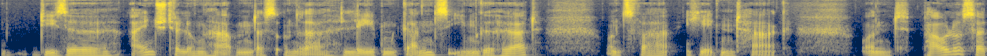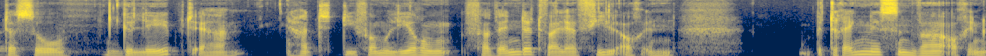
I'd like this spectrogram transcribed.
diese Einstellung haben, dass unser Leben ganz ihm gehört, und zwar jeden Tag. Und Paulus hat das so gelebt. Er hat die Formulierung verwendet, weil er viel auch in Bedrängnissen war, auch in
